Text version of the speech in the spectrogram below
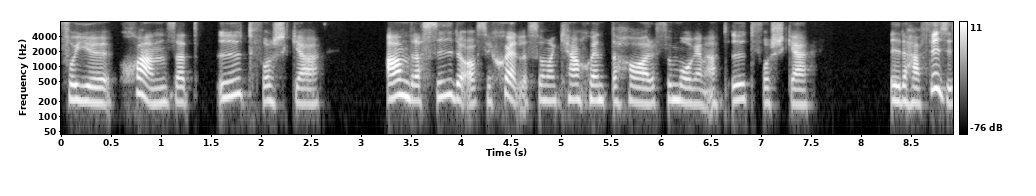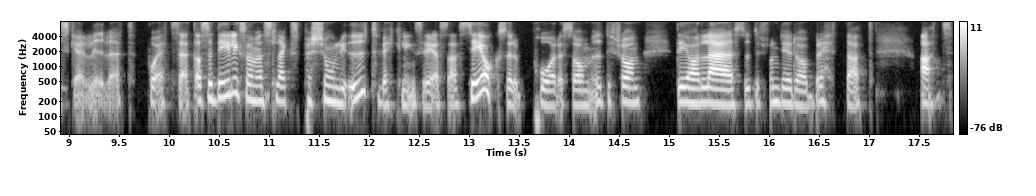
får ju chans att utforska andra sidor av sig själv som man kanske inte har förmågan att utforska i det här fysiska livet på ett sätt. Alltså det är liksom en slags personlig utvecklingsresa. Se också på det som utifrån det jag har läst, utifrån det du har berättat, att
